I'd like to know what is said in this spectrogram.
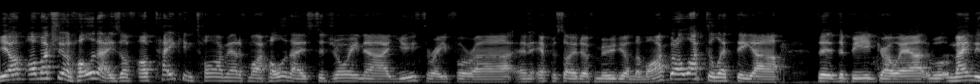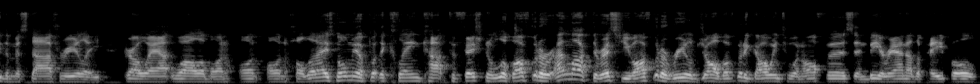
Yeah, I'm, I'm actually on holidays. I've, I've taken time out of my holidays to join uh, you three for uh, an episode of Moody on the mic. But I like to let the uh, the, the beard grow out, well, mainly the moustache really grow out while I'm on, on, on holidays. Normally, I've got the clean cut professional look. I've got to, unlike the rest of you, I've got a real job. I've got to go into an office and be around other people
